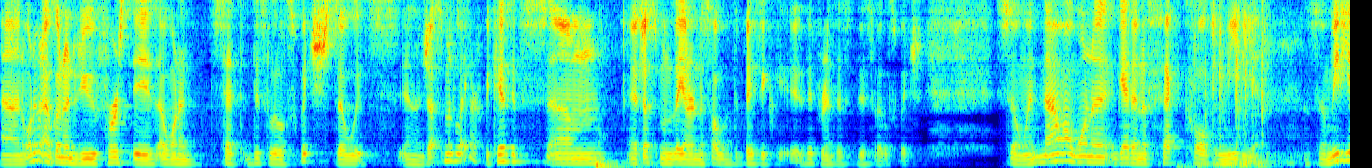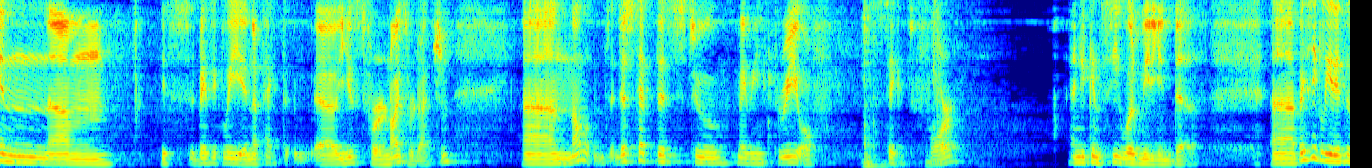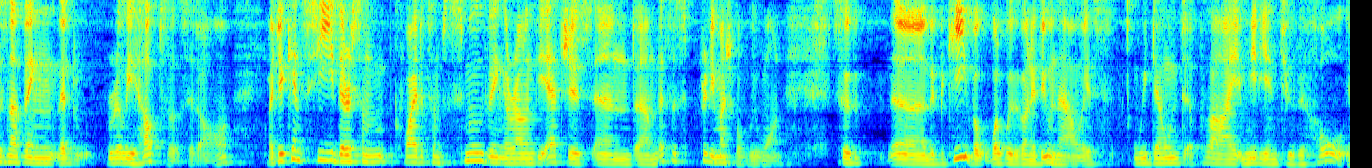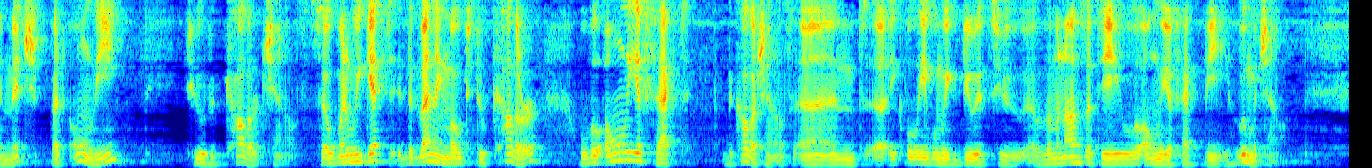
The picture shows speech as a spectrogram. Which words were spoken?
and what I'm going to do first is I want to set this little switch so it's an adjustment layer because it's um, an adjustment layer and the solid the basic uh, difference is this little switch. So and now I want to get an effect called median. So median um, is basically an effect uh, used for noise reduction. And now just set this to maybe three or let's take it to four, and you can see what median does. Uh, basically, this is nothing that really helps us at all. But you can see there's some quite some smoothing around the edges, and um, this is pretty much what we want. So the, uh, the, the key what we're going to do now is we don't apply median to the whole image, but only to the color channels. So when we get the blending mode to color, we will only affect the color channels, and uh, equally when we do it to uh, luminosity, we will only affect the luma channel.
